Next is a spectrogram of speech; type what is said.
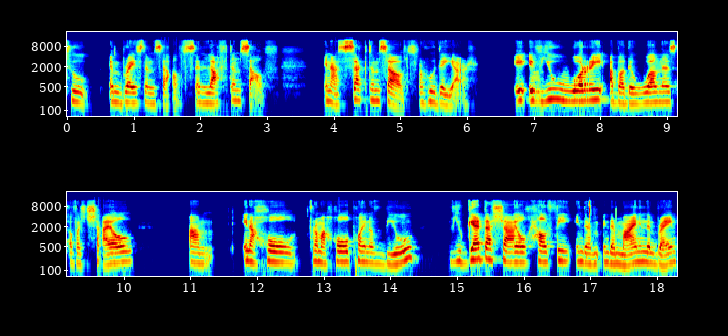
to embrace themselves and love themselves and accept themselves for who they are. If you worry about the wellness of a child um, in a whole, from a whole point of view, if you get that child healthy in their in their mind, in their brain,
